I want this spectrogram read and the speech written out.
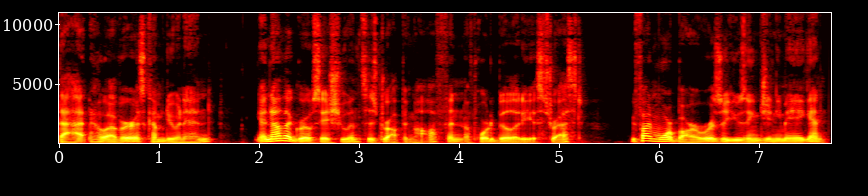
That, however, has come to an end, and now that gross issuance is dropping off and affordability is stressed, we find more borrowers are using Ginnie Mae again.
